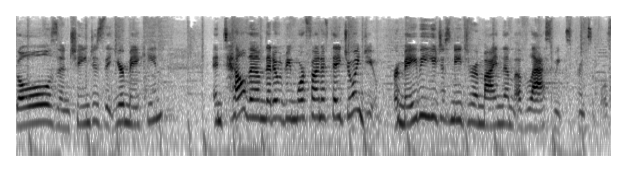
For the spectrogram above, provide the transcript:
goals and changes that you're making, and tell them that it would be more fun if they joined you. Or maybe you just need to remind them of last week's principles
